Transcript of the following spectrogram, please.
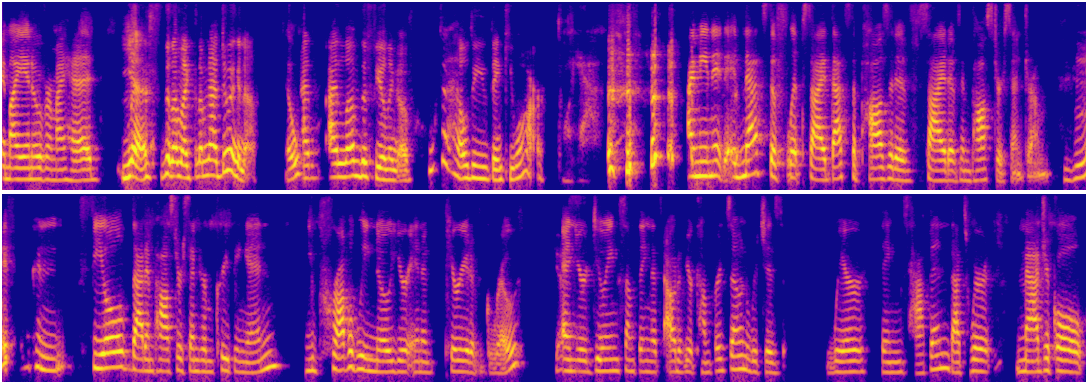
Am I in over my head? yes then i'm like then i'm not doing enough Nope. I, I love the feeling of who the hell do you think you are? Oh yeah. I mean, it, and that's the flip side. That's the positive side of imposter syndrome. Mm-hmm. If you can feel that imposter syndrome creeping in, you probably know you're in a period of growth and you're doing something that's out of your comfort zone, which is where things happen. That's where magical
